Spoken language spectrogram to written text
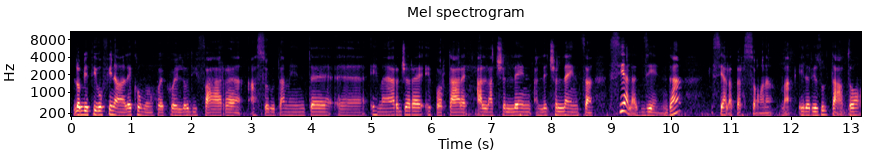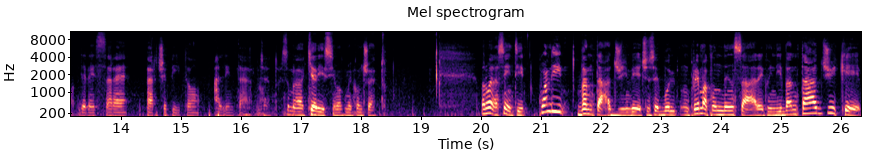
L'obiettivo finale comunque è quello di far assolutamente eh, emergere e portare all'eccellenza sia l'azienda sia la persona, ma il risultato deve essere percepito all'interno. Certo, mi sembra chiarissimo come concetto. Manuela, senti, quali vantaggi invece, se proviamo a condensare, quindi i vantaggi che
